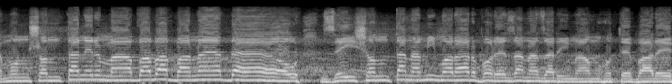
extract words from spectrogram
এমন সন্তানের মা বাবা বানায় দাও, যেই সন্তান আমি মরার পরে জানাজার ইমাম হতে পারে।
